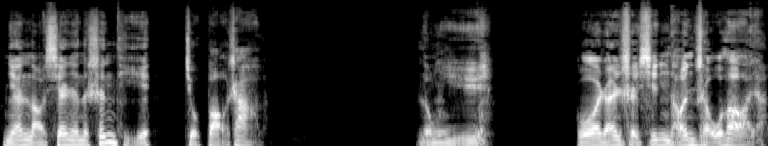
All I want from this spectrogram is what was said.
年老仙人的身体就爆炸了。龙宇，果然是心狠手辣呀！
